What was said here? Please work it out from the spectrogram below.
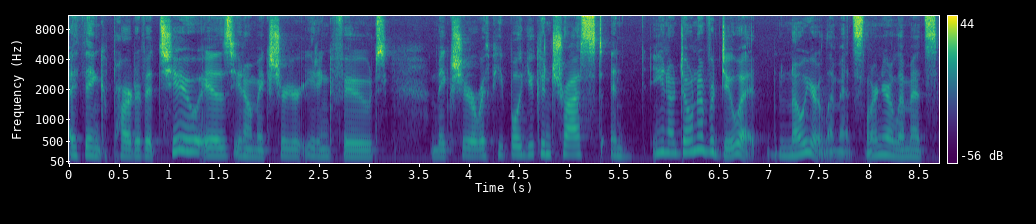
I think part of it too is, you know, make sure you're eating food, make sure you're with people you can trust, and, you know, don't overdo it. Know your limits, learn your limits.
